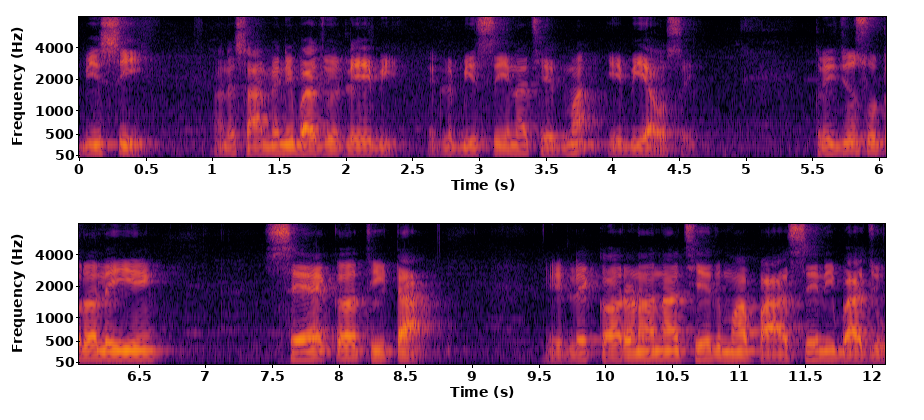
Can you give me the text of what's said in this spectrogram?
બીસી અને સામેની બાજુ એટલે એબી એટલે બીસીના છેદમાં એબી આવશે. ત્રીજું સૂત્ર લઈએ. સેક થીટા એટલે કર્ણના છેદમાં પાસેની બાજુ.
